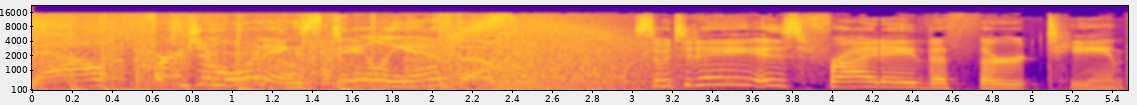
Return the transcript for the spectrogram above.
Now, Virgin Mornings Daily Anthem. So today is Friday the 13th.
